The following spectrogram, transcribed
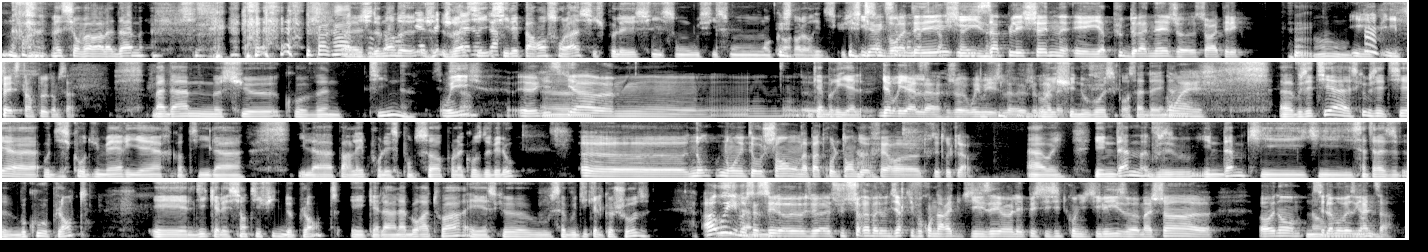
Mais si on va voir la dame, C'est pas grave. euh, je demande, je, je regarde si, les parents sont là, si je peux les, s'ils sont ou s'ils sont encore Je- dans leur discussion. Ils sont devant la télé, ils zappent les chaînes et il n'y a plus que de la neige sur la télé. Oh. Ils, Ah. ils pestent un peu comme ça. Madame, Monsieur Coventin, c'est Oui. euh, Qu'est-ce qu'il y a euh, euh, Gabriel. Gabriel, je, oui, oui, je le, je oui, je suis nouveau, c'est pour ça de l'année dernière. Ouais. Euh, vous étiez, est-ce que vous étiez à- au discours du maire hier quand il a, il a parlé pour les sponsors pour la course de vélo? Non, non, on était au champ, on n'a pas trop le temps de Ah. faire tous ces trucs-là. Ah oui. Il y a une dame, vous- il y a une dame qui, qui s'intéresse beaucoup aux plantes et elle dit qu'elle est scientifique de plantes et qu'elle a un laboratoire. Et est-ce que vous- ça vous dit quelque chose? Ah oui, bah ça Madame- c'est. le- Je suis sûr qu'elle va nous dire qu'il faut qu'on arrête d'utiliser euh, les pesticides qu'on utilise, euh, machin. euh. Oh non, Non, c'est de la mauvaise non. graine ça.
